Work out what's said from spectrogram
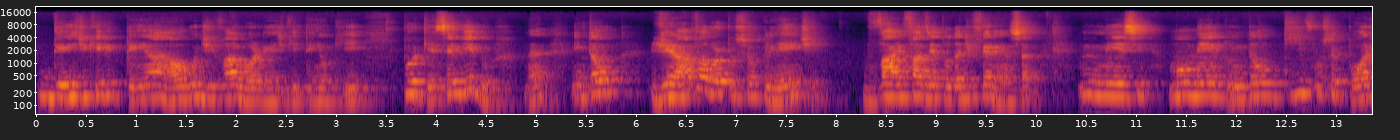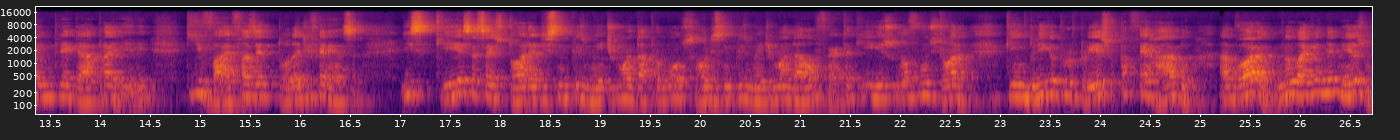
desde que ele tenha algo de valor, desde que tenha o que, por que ser lido. Né? Então, gerar valor para o seu cliente vai fazer toda a diferença nesse momento. Então, o que você pode entregar para ele que vai fazer toda a diferença? Esqueça essa história de simplesmente mandar promoção, de simplesmente mandar oferta, que isso não funciona. Quem briga por preço está ferrado. Agora, não vai vender mesmo.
